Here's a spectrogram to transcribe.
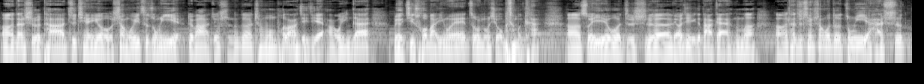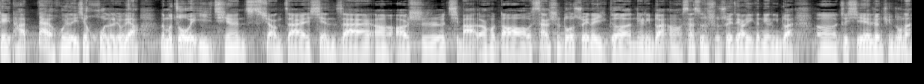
啊，但是他之前有上过一次综艺，对吧？就是那个《乘风破浪的姐姐》啊，我应该没有记错吧？因为这种东西我不怎么看啊，所以我只是了解一个大概。那么啊，他之前上过这个综艺。也还是给他带回了一些火的流量。那么作为以前像在现在啊二十七八，然后到三十多岁的一个年龄段啊三四十岁这样一个年龄段，呃这些人群中呢，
